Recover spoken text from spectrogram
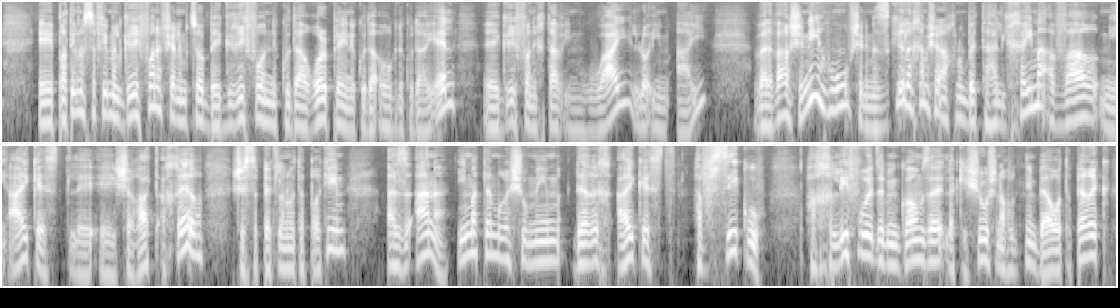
פרטים נוספים על גריפון אפשר למצוא בגריפון.roleplay.org.il. גריפון נכתב עם Y, לא עם I. והדבר השני הוא שאני מזכיר לכם שאנחנו בתהליכי מעבר מ-iCast לשרת אחר, שספק לנו את הפרקים. אז אנא, אם אתם רשומים דרך אייקסט, הפסיקו, החליפו את זה במקום זה לקישור שאנחנו נותנים בהערות הפרק,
